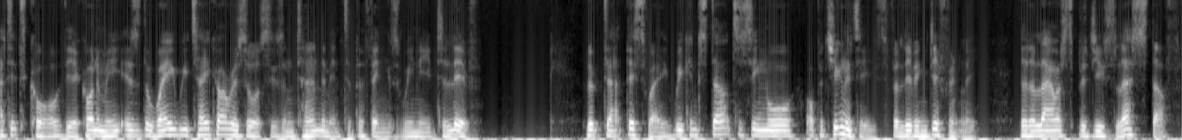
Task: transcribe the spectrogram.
At its core, the economy is the way we take our resources and turn them into the things we need to live. Looked at this way, we can start to see more opportunities for living differently that allow us to produce less stuff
